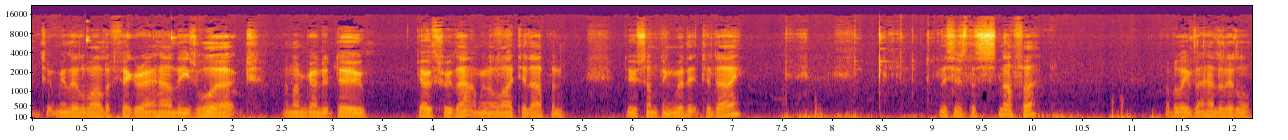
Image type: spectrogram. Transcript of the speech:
It took me a little while to figure out how these worked and I'm going to do go through that. I'm going to light it up and do something with it today. This is the snuffer. I believe that had a little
